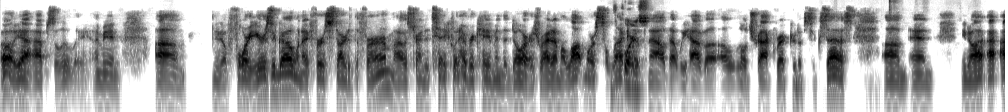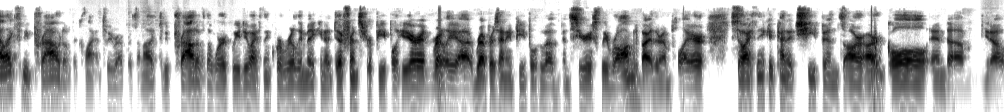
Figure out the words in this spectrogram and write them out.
Oh yeah, absolutely. I mean, um, you know, four years ago when I first started the firm, I was trying to take whatever came in the doors, right? I'm a lot more selective now that we have a, a, little track record of success. Um, and, you know, I, I, like to be proud of the clients we represent. I like to be proud of the work we do. I think we're really making a difference for people here and really uh, representing people who have been seriously wronged by their employer. So I think it kind of cheapens our, our goal and, um, you know,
